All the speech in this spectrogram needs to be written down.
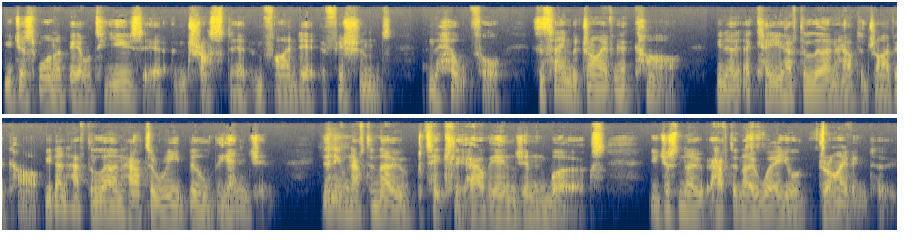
You just want to be able to use it and trust it and find it efficient and helpful. It's the same with driving a car. You know, okay, you have to learn how to drive a car. You don't have to learn how to rebuild the engine you don't even have to know particularly how the engine works. You just know have to know where you're driving to,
